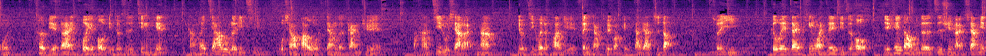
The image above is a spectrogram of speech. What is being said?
我特别在会后，也就是今天，赶快加入了一集，我想要把我这样的感觉把它记录下来，那有机会的话也分享推广给大家知道，所以各位在听完这一集之后，也可以到我们的资讯栏下面，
